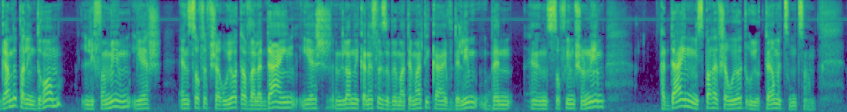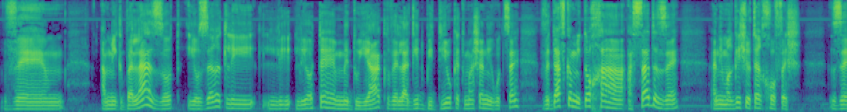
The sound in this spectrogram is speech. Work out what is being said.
גם בפלינדרום, לפעמים יש אינסוף אפשרויות, אבל עדיין יש, אני לא ניכנס לזה במתמטיקה, הבדלים בין אינסופים שונים, עדיין מספר האפשרויות הוא יותר מצומצם. והמגבלה הזאת, היא עוזרת לי להיות אה, מדויק ולהגיד בדיוק את מה שאני רוצה, ודווקא מתוך הסד הזה, אני מרגיש יותר חופש. זה,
